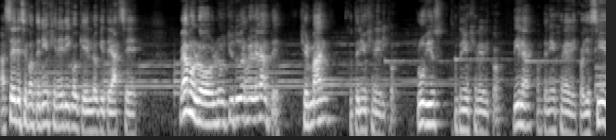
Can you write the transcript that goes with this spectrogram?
Hacer ese contenido genérico que es lo que te hace... Veamos los, youtubers relevantes. Germán, contenido genérico. Rubius, contenido genérico. Dylan, contenido genérico. Y así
